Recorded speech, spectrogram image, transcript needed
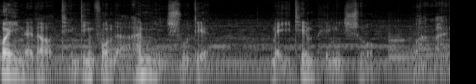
欢迎来到田定峰的安眠书店，每一天陪你说晚安。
